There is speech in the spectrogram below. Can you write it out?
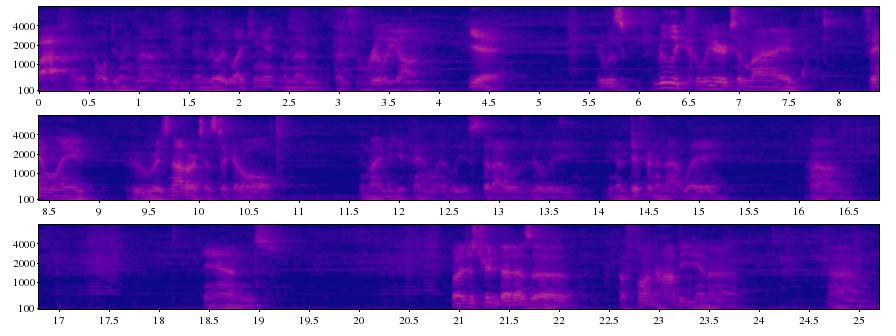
Wow. I recall doing that and, and really liking it. And then, That's really young. yeah, it was really clear to my family, who is not artistic at all, in my immediate family at least, that I was really, you know, different in that way. Um, and, but I just treated that as a, a fun hobby and a, um,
